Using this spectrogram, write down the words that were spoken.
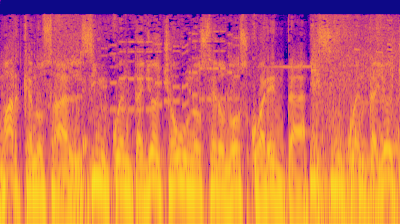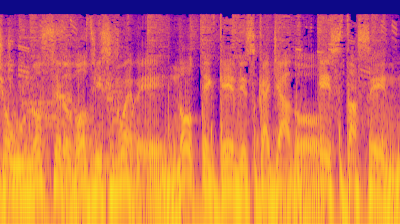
Márcanos al 581024 y 581029. No te quedes callado. Estás en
